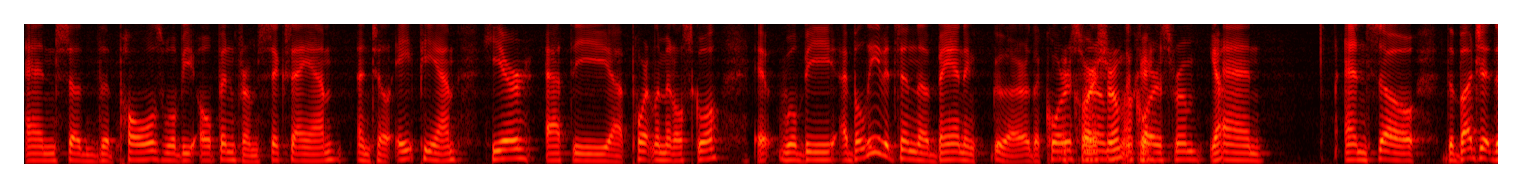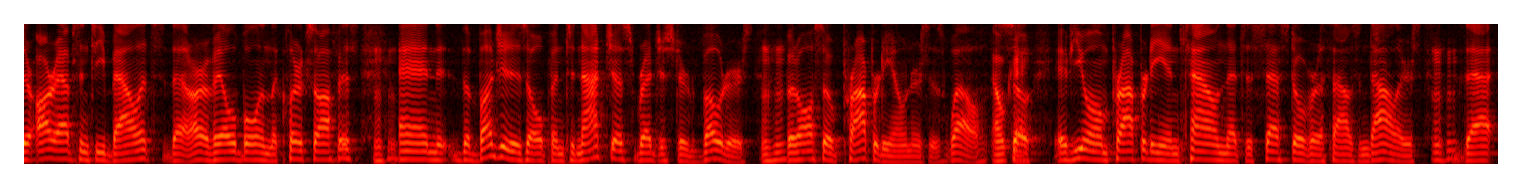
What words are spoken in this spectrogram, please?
And so the polls will be open from 6 a.m. until 8 p.m. here at the uh, Portland Middle School. It will be, I believe it's in the band and, or the chorus, the chorus room, The okay. chorus room. Yep. And and so the budget, there are absentee ballots that are available in the clerk's office, Mm-hmm. and the budget is open to not just registered voters, but also property owners as well. Mm-hmm. Okay. So if you own property in town that's assessed over a thousand dollars, Mm-hmm. that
